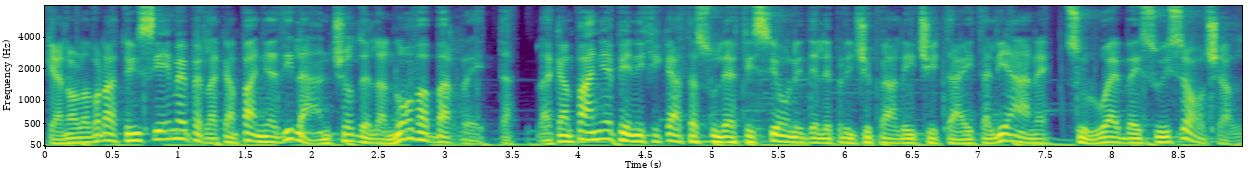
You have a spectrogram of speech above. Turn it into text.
che hanno lavorato insieme per la campagna di lancio della nuova barretta. La campagna è pianificata sulle affissioni delle principali città italiane, sul web e sui social.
